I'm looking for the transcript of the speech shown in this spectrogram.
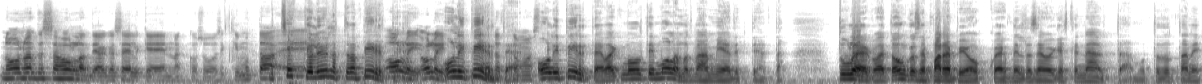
No onhan tässä Hollanti aika selkeä ennakkosuosikki, mutta... Mut Tsekki oli yllättävän pirteä. Oli, oli. Oli pirteä, oli pirteä, vaikka me oltiin molemmat vähän mietittiin, että tuleeko, että onko se parempi joukkue, miltä se oikeasti näyttää. Mutta tota, niin,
